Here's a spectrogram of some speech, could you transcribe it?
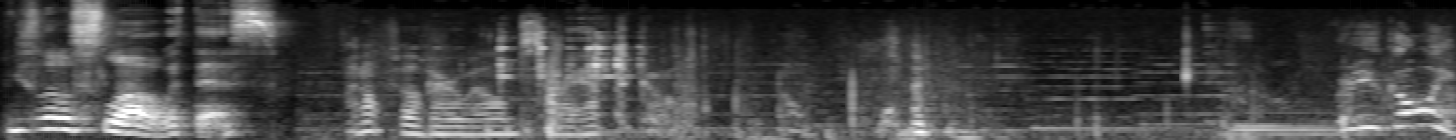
He's a little slow with this. I don't feel very well. I'm sorry. I have to go. Where are you going?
